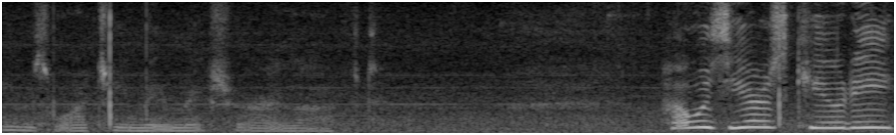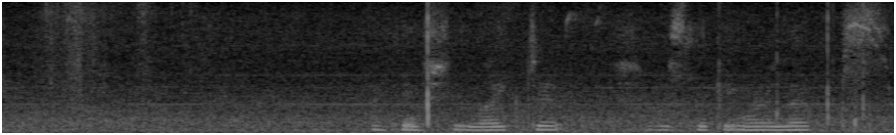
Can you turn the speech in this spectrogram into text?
He was watching me to make sure I left. How was yours, cutie? I think she liked it. She was licking her lips.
